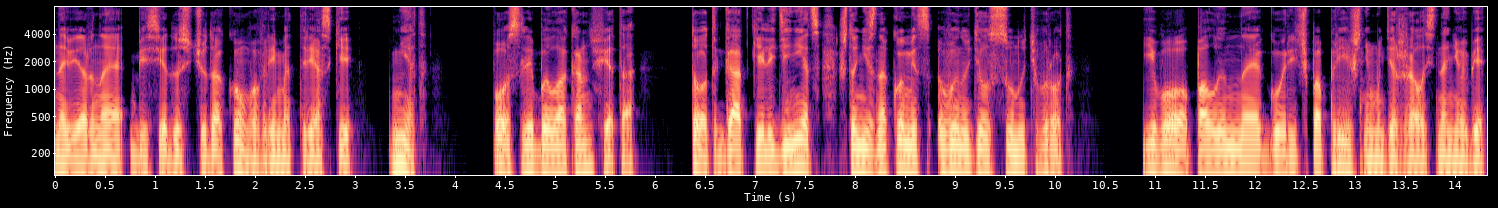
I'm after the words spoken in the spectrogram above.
Наверное, беседу с чудаком во время тряски. Нет. После была конфета. Тот гадкий леденец, что незнакомец вынудил сунуть в рот. Его полынная горечь по-прежнему держалась на небе.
